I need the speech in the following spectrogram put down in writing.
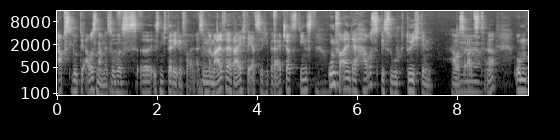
absolute Ausnahme. Sowas mhm. äh, ist nicht der Regelfall. Also im Normalfall reicht der ärztliche Bereitschaftsdienst und vor allem der Hausbesuch durch den Hausarzt, ja, ja. Ja, um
